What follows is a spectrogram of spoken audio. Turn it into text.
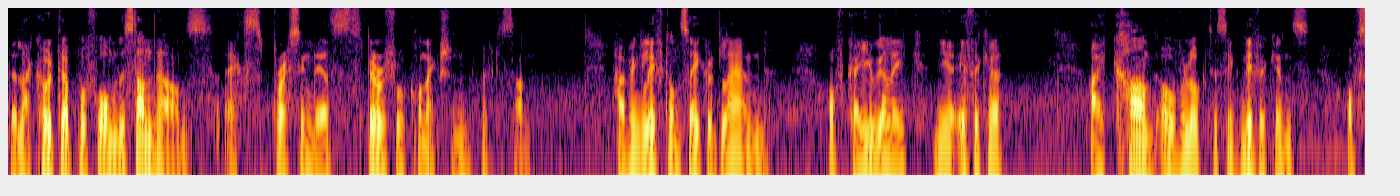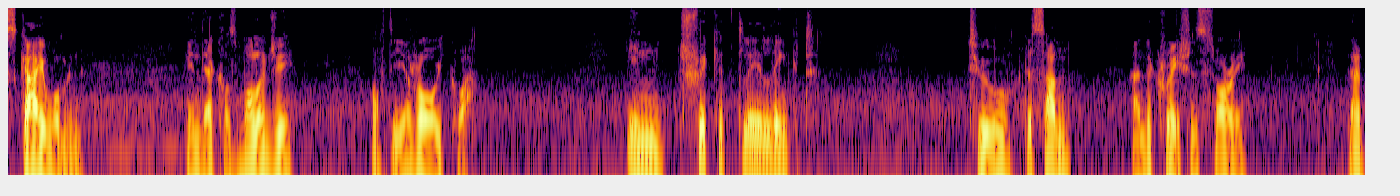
The Lakota perform the Sun Dance, expressing their spiritual connection with the sun. Having lived on sacred land of Cayuga Lake near Ithaca, I can't overlook the significance of Sky Woman in their cosmology of the Iroquois. Intricately linked to the sun and the creation story that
